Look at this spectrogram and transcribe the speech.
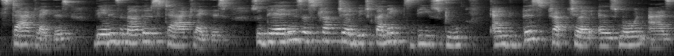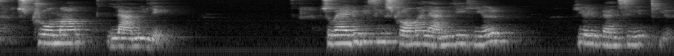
stack like this. There is another stack like this. So there is a structure which connects these two and this structure is known as stroma lamellae. So where do we see stroma lamellae here? Here you can see it here.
